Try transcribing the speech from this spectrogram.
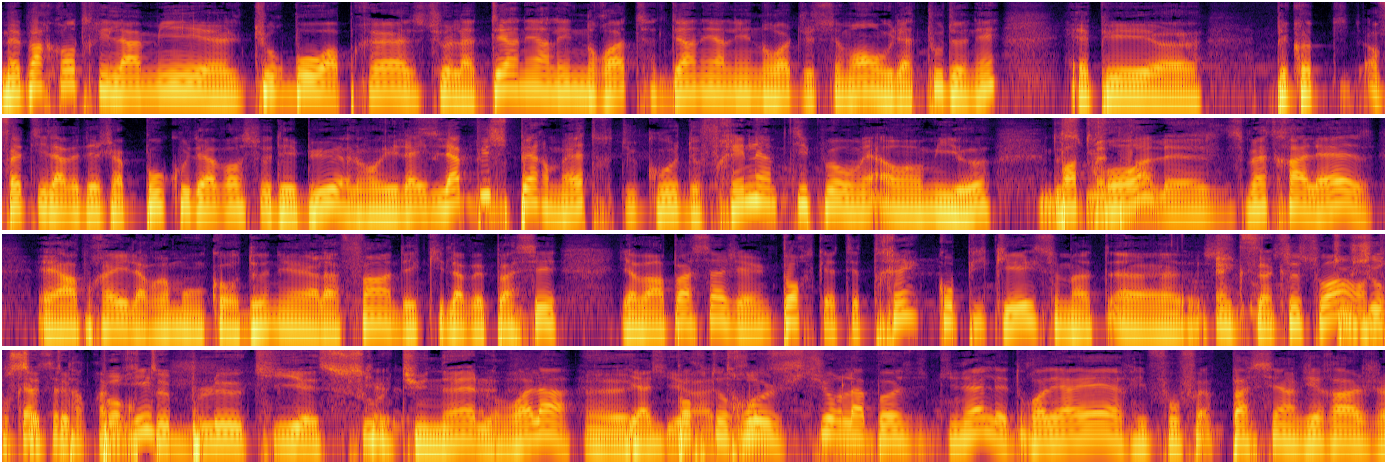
Mais par contre, il a mis euh, le turbo après sur la dernière ligne droite, dernière ligne droite justement où il a tout donné. Et puis, euh, puis quand, en fait, il avait déjà beaucoup d'avance au début. Alors il a, il a pu se permettre du coup de freiner un petit peu au, mi- au milieu, De Pas se trop. se mettre à l'aise. Et après, il a vraiment encore donné à la fin dès qu'il avait passé. Il y avait un passage, il y a une porte qui était très compliquée ce matin, euh, ce- soir. en Toujours tout cas, cette cet porte bleue qui est sous le tunnel. Voilà, euh, il y a une porte rouge sur la bosse du tunnel et droit derrière, il faut passer un virage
